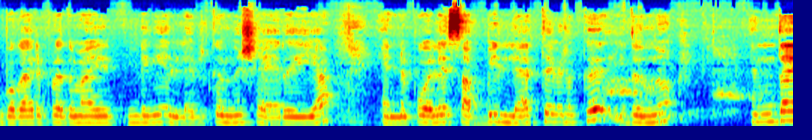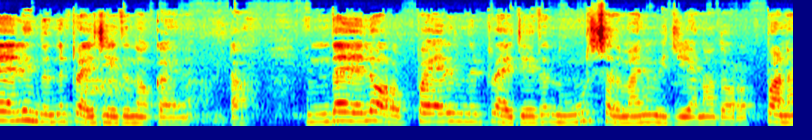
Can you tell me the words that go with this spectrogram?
ഉപകാരപ്രദമായിട്ടുണ്ടെങ്കിൽ എല്ലാവർക്കും ഒന്ന് ഷെയർ ചെയ്യുക. എന്നെ പോലെ സബ് ഇല്ലാത്തവർക്ക് ഇതൊന്നും എന്തായാലും ഇതൊന്ന് ട്രൈ ചെയ്ത് നോക്കാൻ കേട്ടോ. എന്തായാലും ഉറപ്പായാലും ഇന്ന് ട്രൈ ചെയ്ത് നൂറ് ശതമാനം വിജയമാണ്. അത് ഉറപ്പാണ്.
